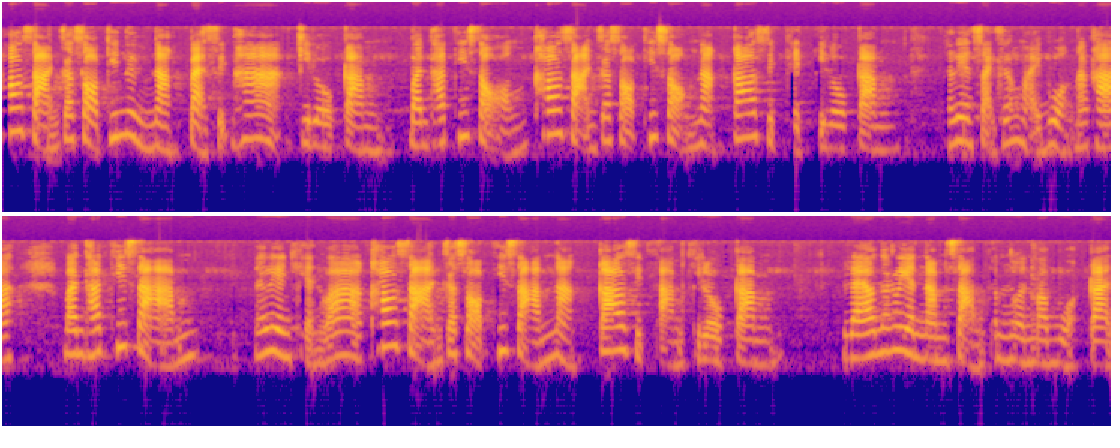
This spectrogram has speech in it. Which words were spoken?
ข้าวสารกระสอบที่ 1 หนัก 85 กิโลกรัม บรรทัดที่ 2 ข้าวสารกระสอบที่ 2 หนัก 91 กิโลกรัม นักเรียนใส่เครื่องหมายบวกนะคะ บรรทัดที่ 3 นักเรียนเขียนว่าข้าวสารกระสอบที่ 3 หนัก 93 กิโลกรัม แล้วนักเรียนนำ3จำนวนมาบวกกัน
